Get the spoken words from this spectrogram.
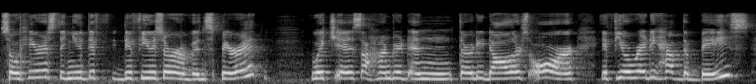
So here's the new diff diffuser of Inspirit which is $130 or if you already have the base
